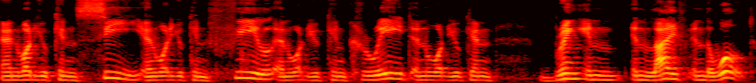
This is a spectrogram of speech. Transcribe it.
and what you can see, and what you can feel, and what you can create, and what you can bring in, in life in the world.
